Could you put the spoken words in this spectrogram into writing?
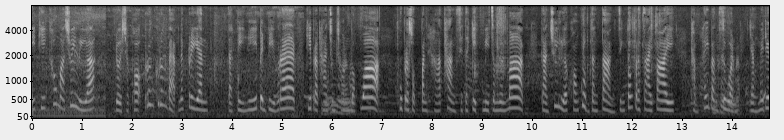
นิธิเข้ามาช่วยเหลือ โดยเฉพาะเรื่องเครื่องแบบนักเรียน แต่ปีนี้เป็นปีแรกที่ประธานชุมชนบอกว่า ผู้ประสบปัญหาทางเศรษฐกิจมีจำนวนมาก การช่วยเหลือของกลุ่มต่างๆ จึงต้องกระจายไปทำให้บางส่วนยังไม่ได้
